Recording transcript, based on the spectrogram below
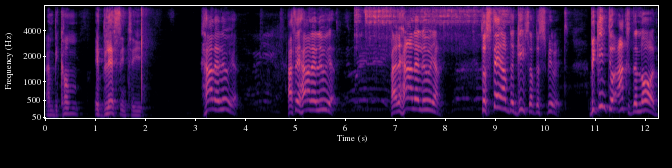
and become a blessing to you. Hallelujah. I say hallelujah. I say hallelujah. So stay up the gifts of the Spirit. Begin to ask the Lord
